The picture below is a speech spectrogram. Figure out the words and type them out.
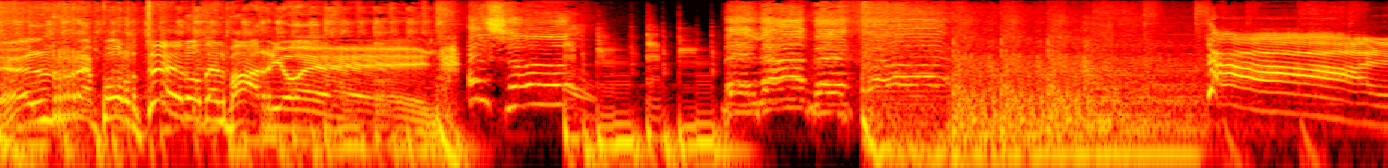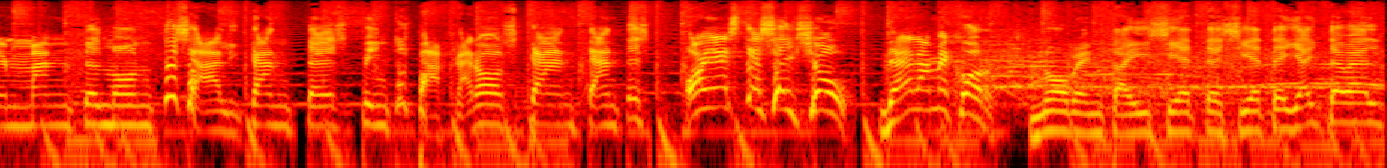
El reportero del barrio en... El show de la mejor. Calmantes, montes, alicantes, pintos, pájaros, cantantes. Hoy este es el show de la mejor 97.7 y ahí te va el...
